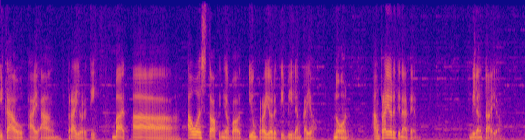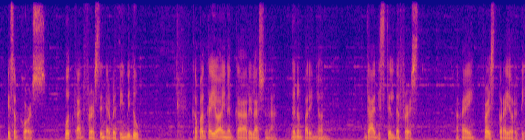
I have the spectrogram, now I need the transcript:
ikaw, ay ang priority. But uh, I was talking about yung priority bilang kayo noon. Ang priority natin bilang tayo is of course, put God first in everything we do. Kapag kayo ay nagka-relasyon na, ganun pa rin yon. God is still the first. Okay? First priority.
